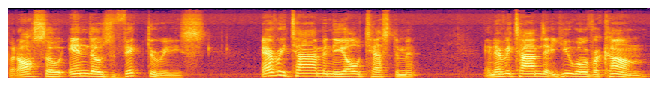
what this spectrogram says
But also in those victories, every time in the Old Testament and every time that you overcome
